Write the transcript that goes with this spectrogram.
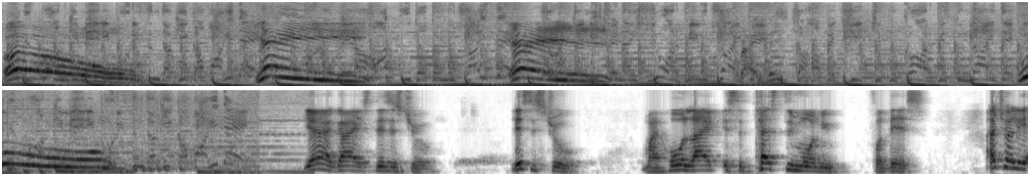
Oh. Yay! Yay! Yeah, guys, this is true. This is true. My whole life is a testimony for this. Actually,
